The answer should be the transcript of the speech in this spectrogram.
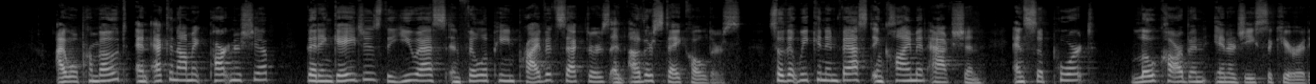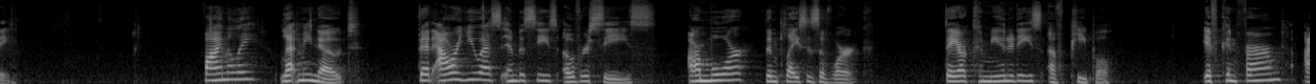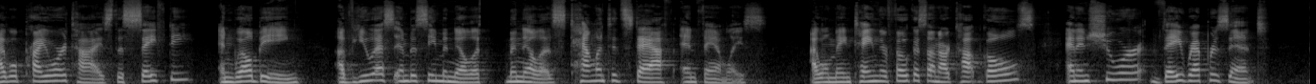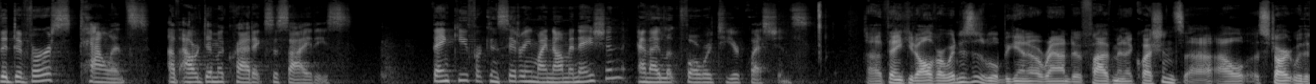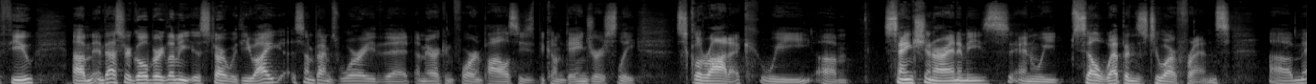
I will promote an economic partnership that engages the U.S. and Philippine private sectors and other stakeholders so that we can invest in climate action and support low carbon energy security. Finally, let me note that our U.S. embassies overseas are more than places of work. They are communities of people. If confirmed, I will prioritize the safety and well being of U.S. Embassy Manila, Manila's talented staff and families. I will maintain their focus on our top goals and ensure they represent the diverse talents of our democratic societies. Thank you for considering my nomination, and I look forward to your questions. Uh, thank you to all of our witnesses. We'll begin a round of five minute questions. Uh, I'll start with a few. Um, Ambassador Goldberg, let me start with you. I sometimes worry that American foreign policy has become dangerously sclerotic. We um, sanction our enemies and we sell weapons to our friends. Um,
